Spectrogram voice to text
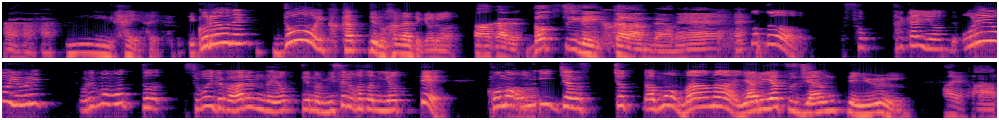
はいはいはい。うーん、はいはいはい。で、これをね、どう行くかっていうのを考えたけど、俺は。わかる。どっちで行くかなんだよね。ここと、そ、高いよ。俺をより、俺ももっとすごいとこあるんだよっていうのを見せることによって、このお兄ちゃん、ちょっと、もうまあまあやるやつじゃんっていう、はいは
